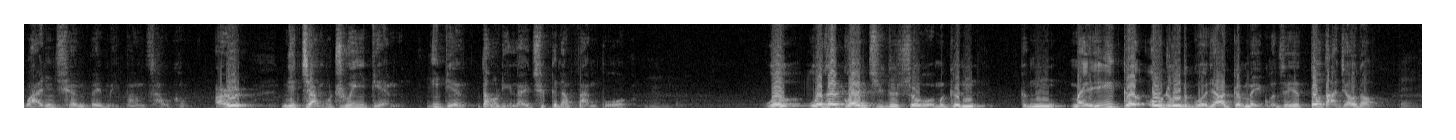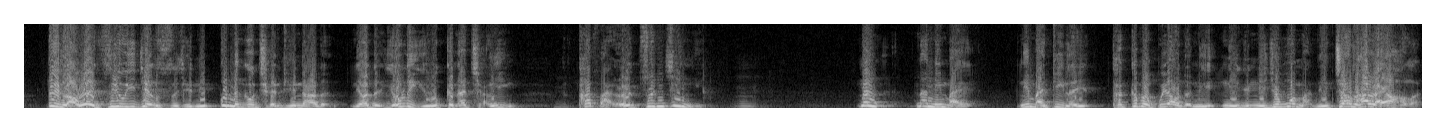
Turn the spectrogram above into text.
完全被美方操控，而你讲不出一点一点道理来去跟他反驳。我我在国安局的时候，我们跟跟每一个欧洲的国家，跟美国这些都打交道。对老外只有一件事情，你不能够全听他的，你要有理由跟他强硬，他反而尊敬你。嗯，那那你买你买地雷？他根本不要的，你你你就问嘛，你叫他来好了。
